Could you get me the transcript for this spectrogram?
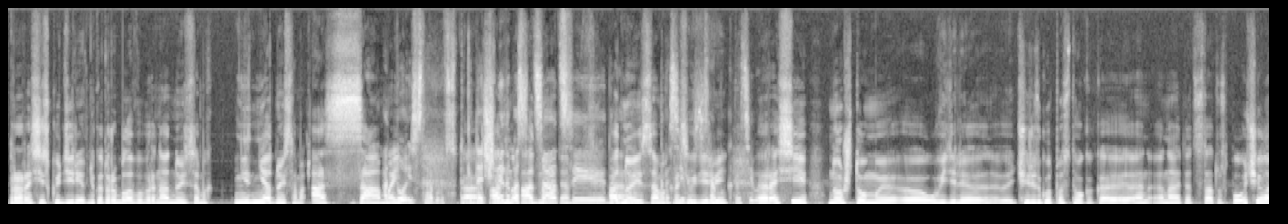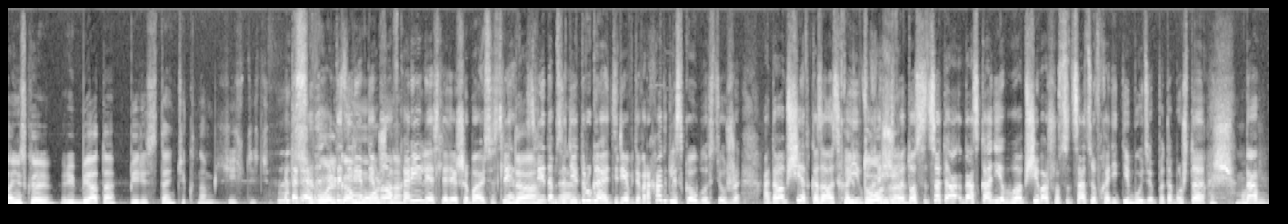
про российскую деревню, которая была выбрана одной из самых, не, не одной из самых, а самой. Одной из самых, всё-таки, А, да, членом одно- одной, да? ассоциации. да, Одной из самых красивых самых деревень красивых. России. Но что мы э, увидели э, через год после того, как э, она этот статус получила, они сказали, ребята, перестаньте к нам ездить. Это Сколько деревня можно? была в Карелии, если я не ошибаюсь. След- Да? Следом за Да. ней другая деревня в Архангельской области уже. Она вообще отказалась ходить, тоже? входить в эту ассоциацию. Она сказала, «Нет, мы вообще в вашу ассоциацию входить не будем, потому что Кошмар. нам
